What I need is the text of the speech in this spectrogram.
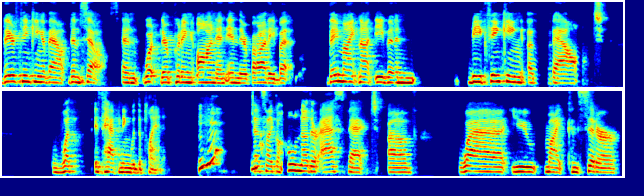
they're thinking about themselves and what they're putting on and in their body, but they might not even be thinking about what is happening with the planet. Mm-hmm. That's yeah. like a whole nother aspect of why you might consider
